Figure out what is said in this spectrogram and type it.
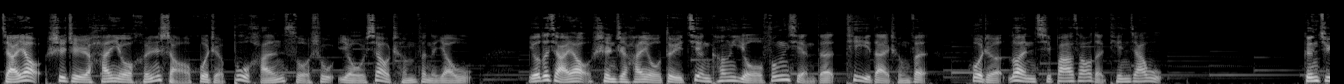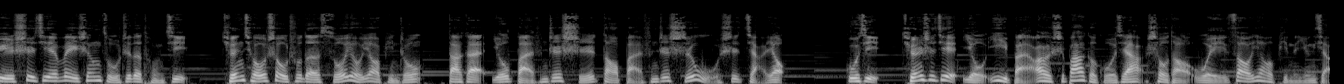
假药是指含有很少或者不含所述有效成分的药物。有的假药甚至含有对健康有风险的替代成分，或者乱七八糟的添加物。根据世界卫生组织的统计，全球售出的所有药品中，大概有百分之十到百分之十五是假药。估计全世界有一百二十八个国家受到伪造药品的影响。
